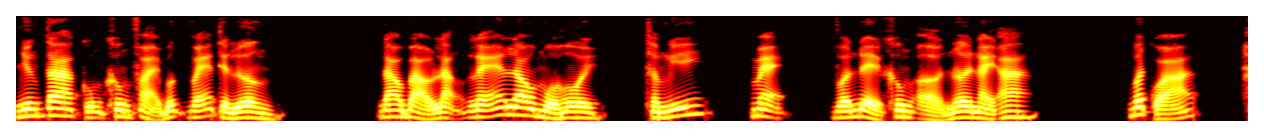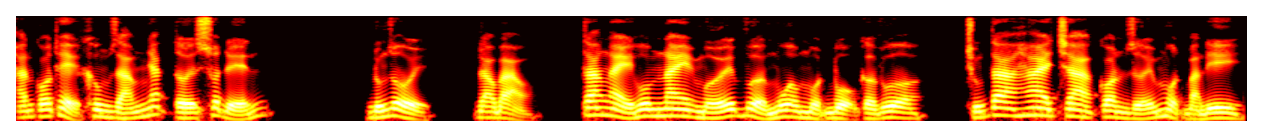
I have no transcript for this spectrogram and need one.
nhưng ta cũng không phải bức vẽ tiền lương. Đào bảo lặng lẽ lau mồ hôi, thầm nghĩ, mẹ, vấn đề không ở nơi này a. Bất quá, hắn có thể không dám nhắc tới xuất đến. Đúng rồi, đào bảo, ta ngày hôm nay mới vừa mua một bộ cờ vua, chúng ta hai cha con dưới một bàn đi.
